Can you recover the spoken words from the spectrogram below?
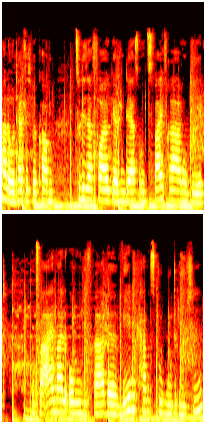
Hallo und herzlich willkommen zu dieser Folge, in der es um zwei Fragen geht. Und zwar einmal um die Frage, wen kannst du gut riechen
